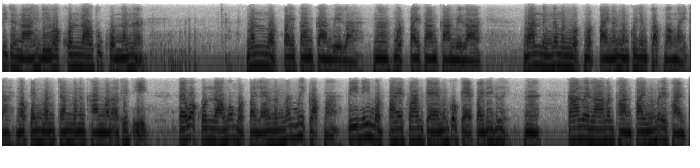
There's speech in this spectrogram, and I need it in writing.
พิจารณาให้ดีว่าคนเราทุกคนนั้นน่ะ มันหมดไปตามการเวลานะหมดไปตามการเวลา วันหนึ่งนั้นมันหมดหมดไปนั้น มันก็ยังกลับมาใหม่ได้มาเป็นวันจันทร์วันอังคารวันอาทิตย์อีก แต่ว่าคนเราเมื่อหมดไปแล้วนั้น มันไม่กลับมา ปีนี้หมดไปความแก่มันก็แก่ไปเรื่อยๆนะการเวลามันผ่านไปมันไม่ได้ผ่านไป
